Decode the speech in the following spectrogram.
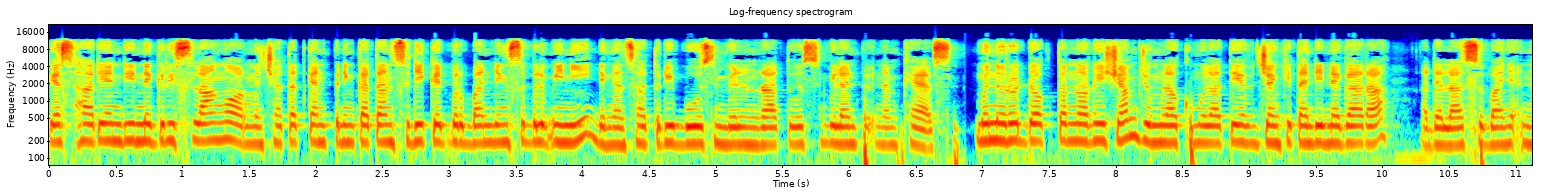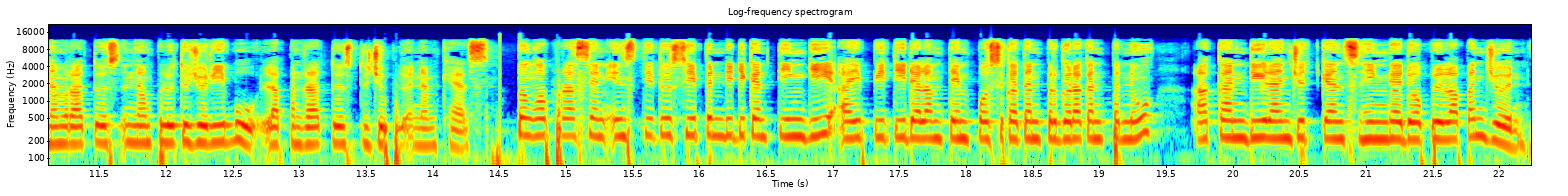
kes harian di negeri Selangor mencatatkan peningkatan sedikit berbanding sebelum ini dengan 1,996 kes. Menurut Dr. Norisha, jumlah kumulatif jangkitan di negara adalah sebanyak 667,876 kes. Pengoperasian institusi pendidikan tinggi IPT dalam tempoh sekatan pergerakan penuh akan dilanjutkan sehingga 28 Jun.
